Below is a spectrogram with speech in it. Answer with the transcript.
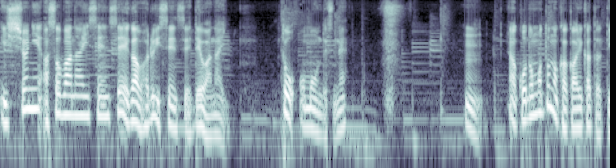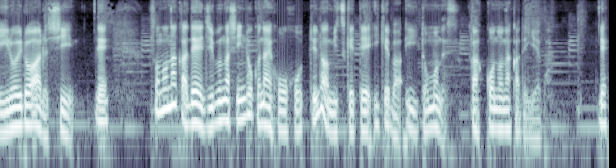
一緒に遊ばない先生が悪い先生ではないと思うんですね。うん。子供との関わり方っていろいろあるし、で、その中で自分がしんどくない方法っていうのを見つけていけばいいと思うんです。学校の中で言えば。で、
